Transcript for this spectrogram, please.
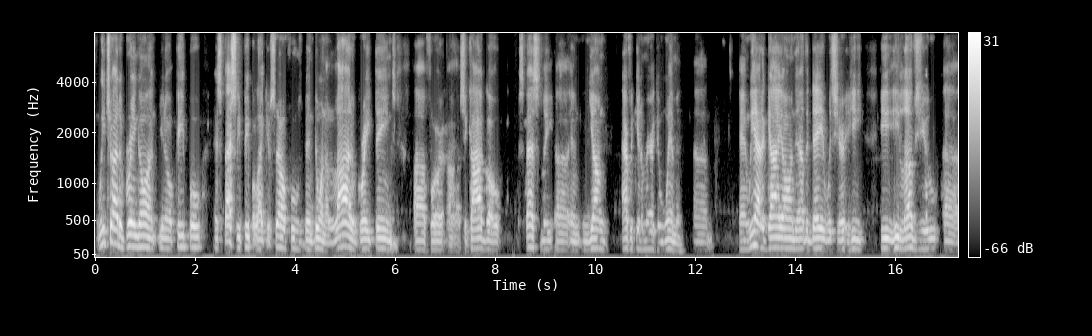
we try to bring on you know people, especially people like yourself, who's been doing a lot of great things uh, for uh, Chicago, especially uh, and young African American women. Um, and we had a guy on the other day, which you're, he he he loves you. Uh,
